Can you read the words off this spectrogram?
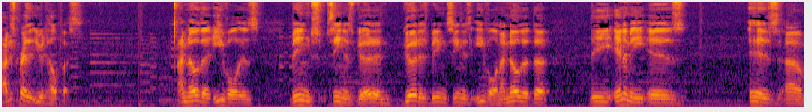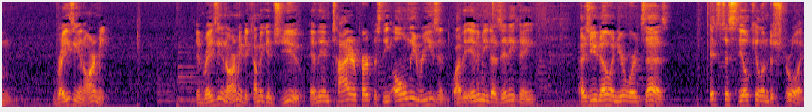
I just pray that you would help us. I know that evil is being seen as good and good is being seen as evil. And I know that the the enemy is is um, raising an army and raising an army to come against you and the entire purpose the only reason why the enemy does anything as you know and your word says it's to steal kill and destroy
